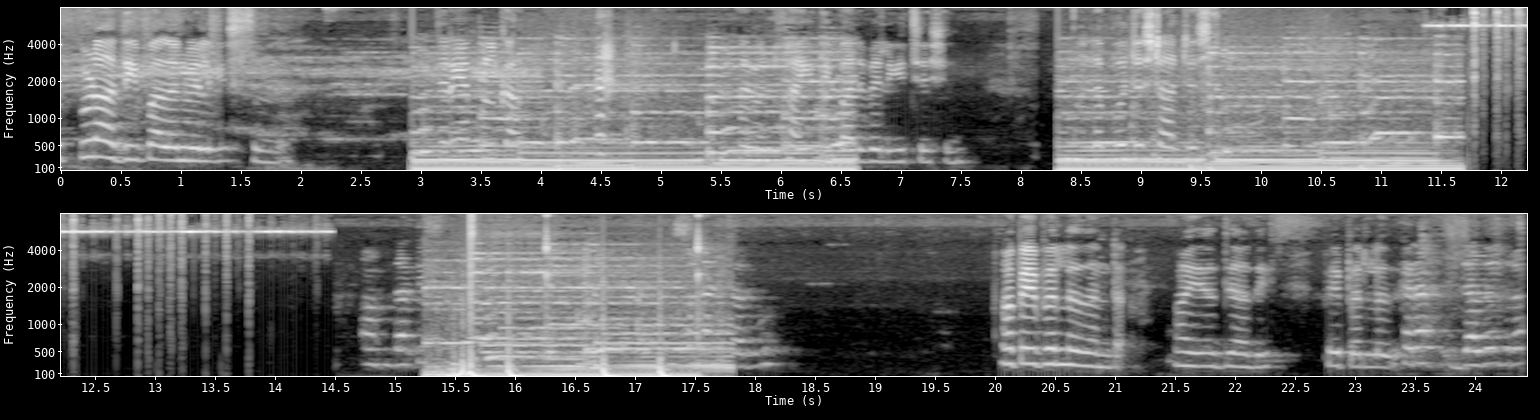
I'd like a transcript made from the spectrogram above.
ఇప్పుడు ఆ దీపాలను వెలిగిస్తుంది. జరిగే పుల్క. ఫైవ్ దీపాలు వెలిగించేసింది మళ్ళీ పూజ స్టార్ట్ చేస్తుంది. ఆ పేపర్లోదంట. అయోధ్య అది పేపర్లోది. కదా చదువుతురా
